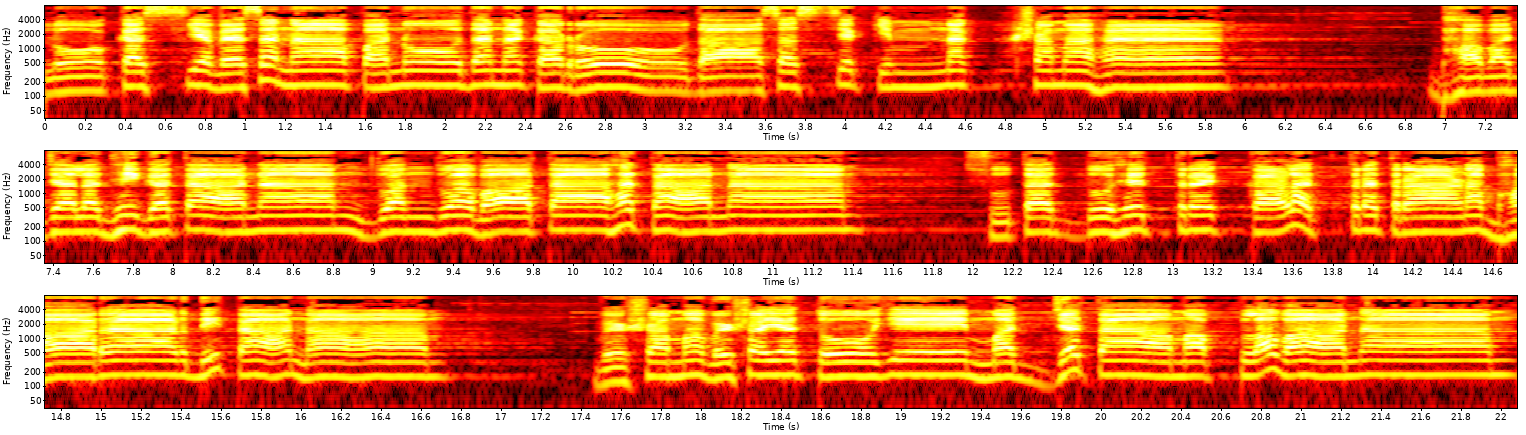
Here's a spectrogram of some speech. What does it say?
लोकस्य व्यसनापनोदनकरो दासस्य किम् न क्षमः भवजलधिगतानाम् द्वन्द्ववाताहतानाम् सुतद्दुहितृक्कळत्रत्राणभारार्दितानाम् विषमविषयतो ये मज्जतामप्लवानाम्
